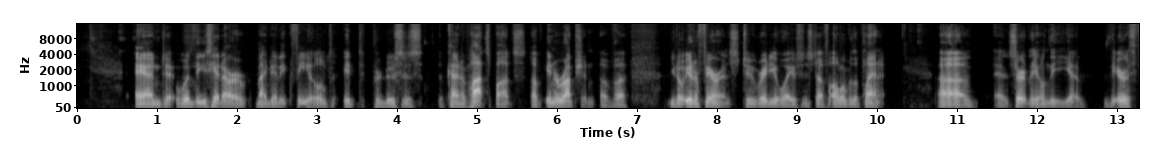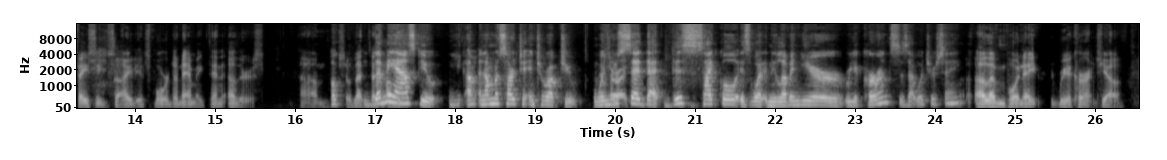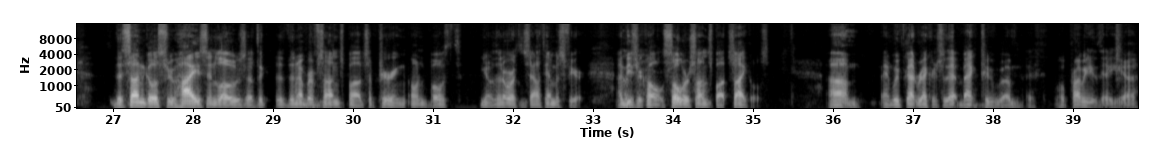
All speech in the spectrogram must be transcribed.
And when these hit our magnetic field, it produces the kind of hotspots of interruption of, uh, you know, interference to radio waves and stuff all over the planet. Uh, and certainly on the uh, the Earth-facing side, it's more dynamic than others. Um, okay. So that, let me ask you, um, and I'm going to start to interrupt you. When you right. said that this cycle is what an 11 year reoccurrence, is that what you're saying? 11.8 reoccurrence, yeah the sun goes through highs and lows of the, the number of sunspots appearing on both you know the north and south hemisphere and okay. these are called solar sunspot cycles. Um, and we've got records of that back to um, well probably the uh,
